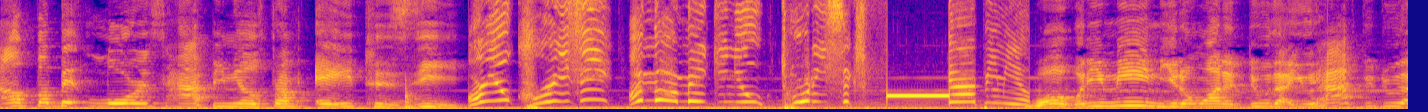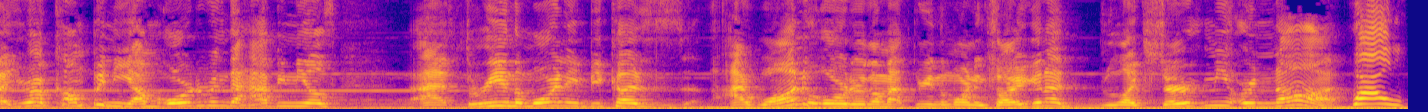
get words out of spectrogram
alphabet lore's Happy Meals from A to Z. Are crazy? I'm not making you 26 Happy Meals. Whoa, what do you mean you don't want to do that? You have to do that. You're a company. I'm ordering the Happy Meals at 3 in the morning because I want to order them at 3 in the morning. So are you gonna, like, serve me or not? Well,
